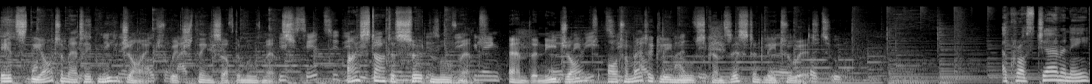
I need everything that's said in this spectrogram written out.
It's the automatic knee joint which thinks of the movements. I start a certain movement, and the knee joint automatically moves consistently to it. Across Germany,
